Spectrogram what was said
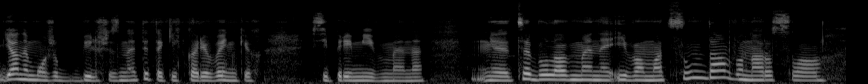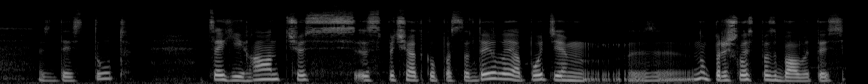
я не можу більше знайти таких карявеньких, всі прямі в мене. Е, це була в мене Іва Мацунда, вона росла ось десь тут. Це гігант, щось спочатку посадили, а потім ну, прийшлось позбавитись.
